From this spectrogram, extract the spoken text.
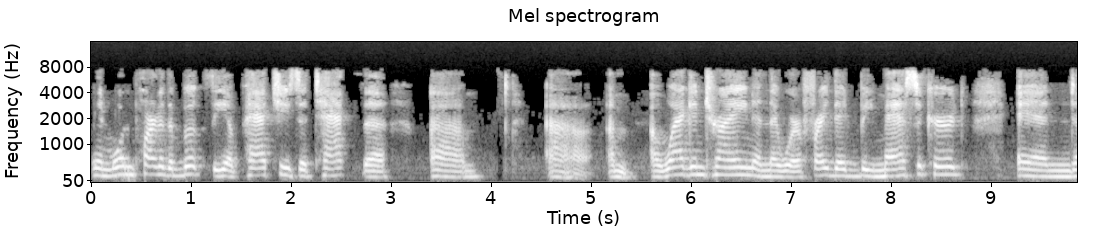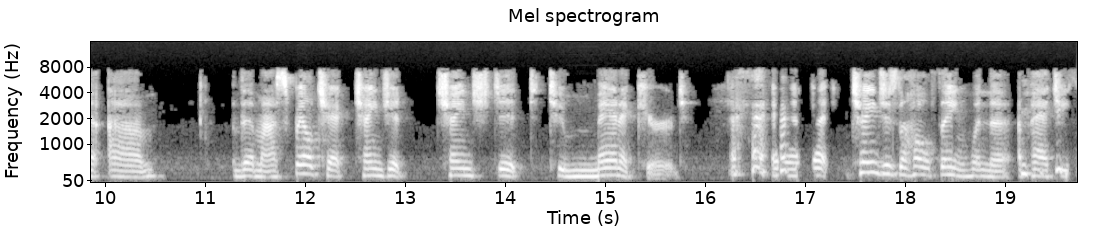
in one part of the book the Apaches attacked the, um, uh, a, a, wagon train and they were afraid they'd be massacred. And um, the my spell check changed it changed it to manicured. and that changes the whole thing when the Apaches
